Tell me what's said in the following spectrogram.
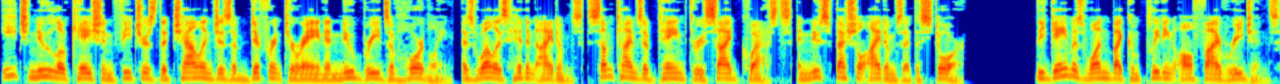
Each new location features the challenges of different terrain and new breeds of hordeling, as well as hidden items sometimes obtained through side quests and new special items at the store. The game is won by completing all five regions.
